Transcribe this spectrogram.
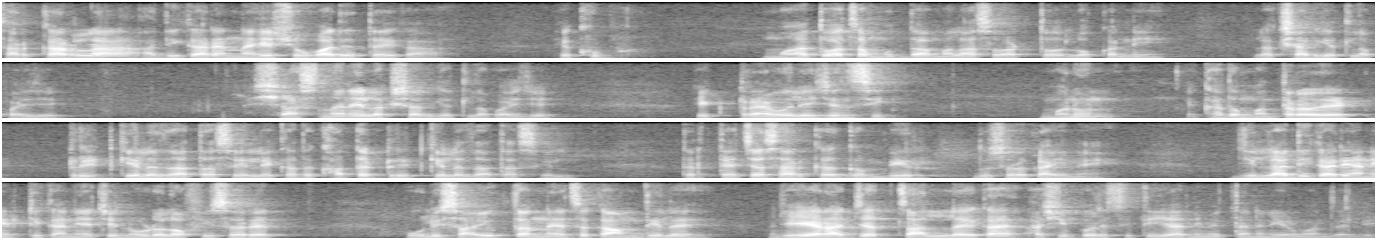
सरकारला अधिकाऱ्यांना हे शोभा देतं आहे का? हे खूप महत्त्वाचा मुद्दा मला असं वाटतं लोकांनी लक्षात घेतला पाहिजे. शासनाने लक्षात घेतलं पाहिजे. एक ट्रॅव्हल एजन्सी म्हणून एखादं मंत्रालय ट्रीट केलं जात असेल एखादं खातं ट्रीट केलं जात असेल तर त्याच्यासारखं गंभीर दुसरं काही नाही. जिल्हाधिकारी अनेक ठिकाणी याचे नोडल ऑफिसर आहेत. पोलीस आयुक्तांना याचं काम दिलं आहे म्हणजे हे राज्यात चाललं आहे काय अशी परिस्थिती या निमित्ताने निर्माण झाली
